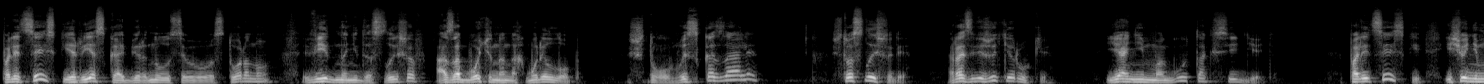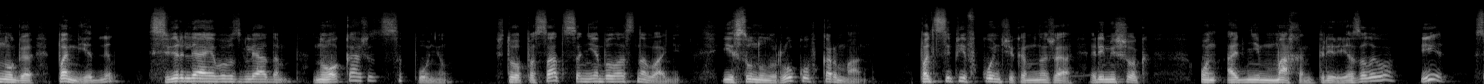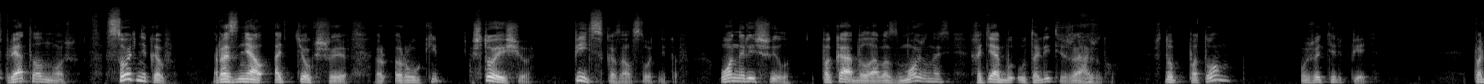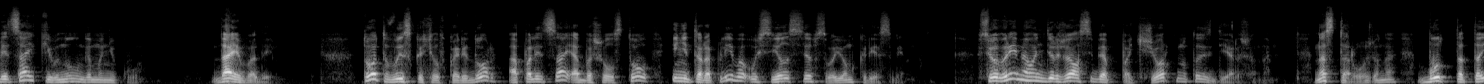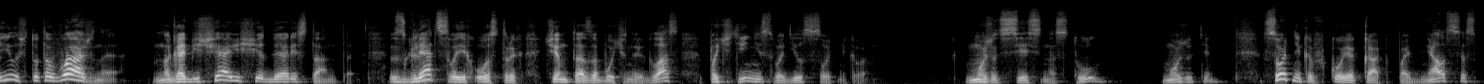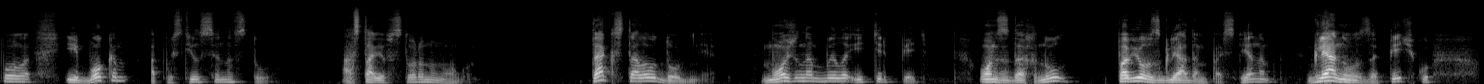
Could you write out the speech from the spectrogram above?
Полицейский резко обернулся в его сторону, видно, не дослышав, озабоченно нахмурил лоб. «Что вы сказали?» Что слышали? Развяжите руки. Я не могу так сидеть. Полицейский еще немного помедлил, сверляя его взглядом, но, кажется, понял, что опасаться не было оснований, и сунул руку в карман. Подцепив кончиком ножа ремешок, он одним махом прирезал его и спрятал нож. Сотников разнял отекшие руки. «Что еще?» «Пить», — сказал Сотников. Он решил, пока была возможность хотя бы утолить жажду, чтобы потом уже терпеть. Полицай кивнул Гомонюку. «Дай воды». Тот выскочил в коридор, а полицай обошел стол и неторопливо уселся в своем кресле. Все время он держал себя подчеркнуто сдержанно, настороженно, будто таил что-то важное, многообещающее для арестанта. Взгляд своих острых, чем-то озабоченных глаз почти не сводил Сотникова. «Может, сесть на стул?» «Можете». Сотников кое-как поднялся с пола и боком опустился на стул, оставив в сторону ногу. Так стало удобнее. Можно было и терпеть. Он вздохнул, повел взглядом по стенам, глянул за печку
